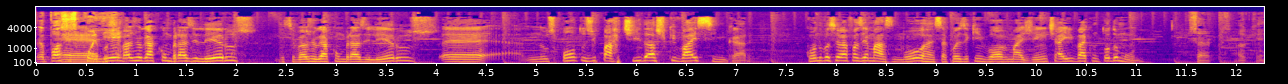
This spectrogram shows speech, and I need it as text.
Eu posso É, escolher? Você vai jogar com brasileiros. Você vai jogar com brasileiros. é, nos pontos de partida, acho que vai sim, cara. Quando você vai fazer masmorra, essa coisa que envolve mais gente, aí vai com todo mundo. Certo, ok.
